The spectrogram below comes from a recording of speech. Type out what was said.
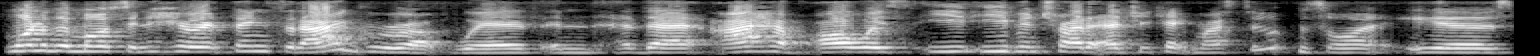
one of the most inherent things that I grew up with, and that I have always e- even try to educate my students on, is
